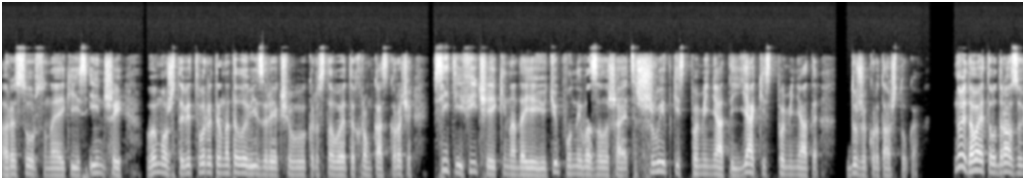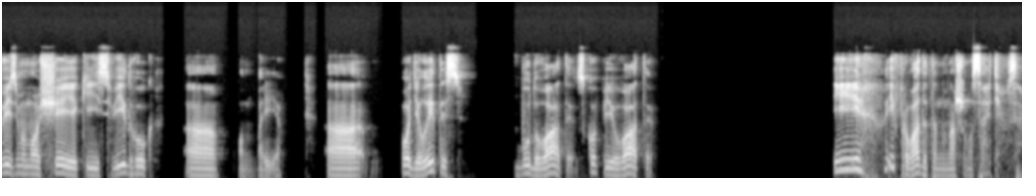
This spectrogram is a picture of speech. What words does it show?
ресурсу на якийсь інший. Ви можете відтворити на телевізорі, якщо ви використовуєте Chromecast. Коротше, всі ті фічі, які надає YouTube, вони у вас залишаються. Швидкість поміняти, якість поміняти. Дуже крута штука. Ну і давайте одразу візьмемо ще якийсь відгук. Он Марія. Поділитись, будувати, скопіювати і, і впровадити на нашому сайті. Все.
